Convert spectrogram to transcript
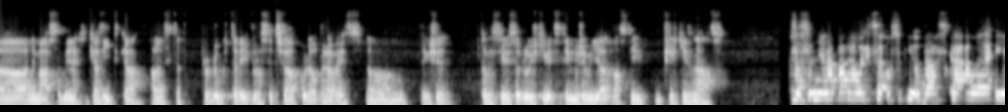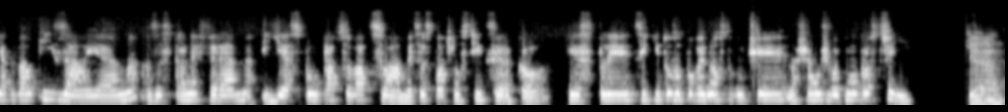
uh, nemá sobě nějaký kazítka, ale jestli to je produkt, který prostě třeba půjde opravit. Uh, takže to myslím, že jsou důležité věci, které můžeme dělat vlastně všichni z nás. Zase mě napadá lehce osobní otázka, ale jak velký zájem ze strany firm je spolupracovat s vámi, se společností Circle, jestli cítí tu zodpovědnost vůči našemu životnímu prostředí? Je.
